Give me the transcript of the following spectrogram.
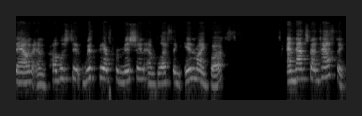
down and published it with their permission and blessing in my books. And that's fantastic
